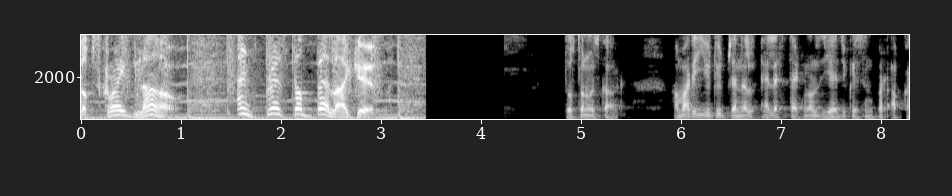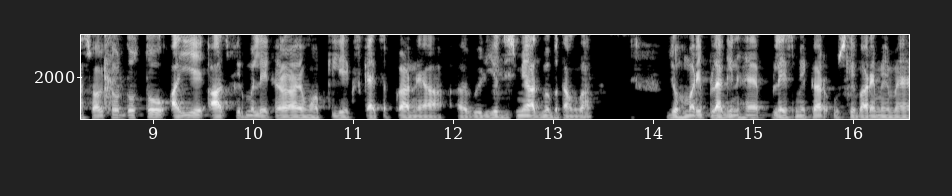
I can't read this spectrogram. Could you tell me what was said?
Subscribe now and press the bell icon. दोस्तों, नमस्कार। हमारे YouTube channel L S technology education पर आपका स्वागत है। और दोस्तों, आइए आज फिर मैं लेकर आया हूँ आपके लिए एक स्केचअप का नया वीडियो जिसमें आज मैं बताऊँगा जो हमारी प्लगइन है प्लेस मेकर उसके बारे में मैं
